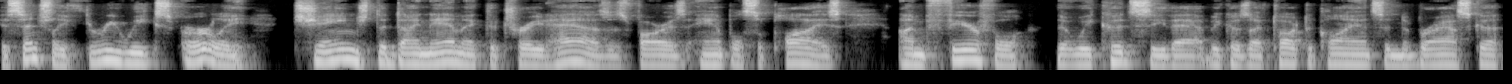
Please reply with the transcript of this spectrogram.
essentially three weeks early change the dynamic the trade has as far as ample supplies? I'm fearful that we could see that because I've talked to clients in Nebraska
